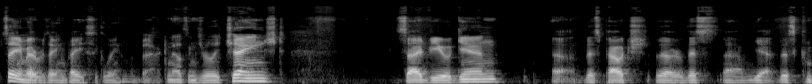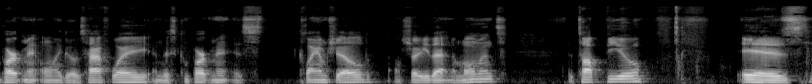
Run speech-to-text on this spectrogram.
same everything basically in the back. Nothing's really changed. Side view again. Uh, this pouch, or this, um, yeah, this compartment only goes halfway and this compartment is clamshelled. I'll show you that in a moment. The top view is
